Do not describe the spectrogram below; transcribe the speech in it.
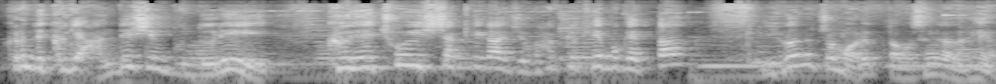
그런데 그게 안 되신 분들이 그 해 초에 시작해가지고 합격해보겠다? 이거는 좀 어렵다고 생각을 해요.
